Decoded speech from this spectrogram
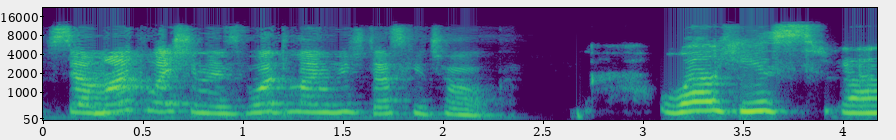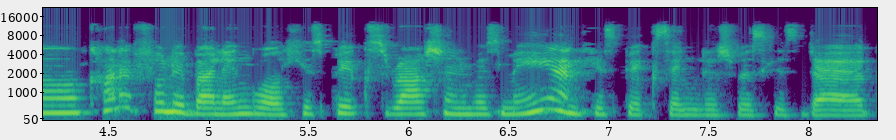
So my question is, what language does he talk? Well, he's uh, kind of fully bilingual. He speaks Russian with me and he speaks English with his dad.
